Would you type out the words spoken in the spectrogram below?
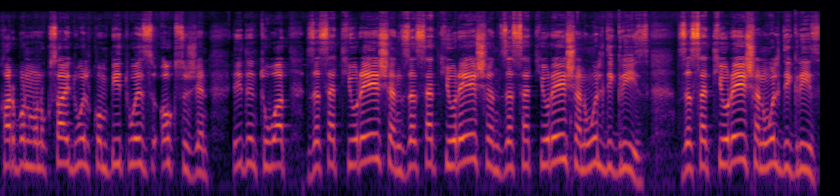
carbon monoxide will compete with oxygen leading to what? The saturation the saturation the saturation will decrease. The saturation will decrease.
